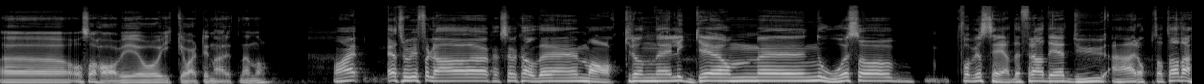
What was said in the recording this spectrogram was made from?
Uh, og så har vi jo ikke vært i nærheten ennå. Nei, jeg tror vi får la hva skal vi kalle det, makroen ligge. Om uh, noe så får vi jo se det fra det du er opptatt av. Da.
